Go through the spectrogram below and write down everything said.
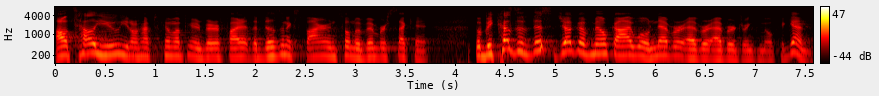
I'll tell you, you don't have to come up here and verify it, that doesn't expire until November 2nd. But because of this jug of milk, I will never, ever, ever drink milk again.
